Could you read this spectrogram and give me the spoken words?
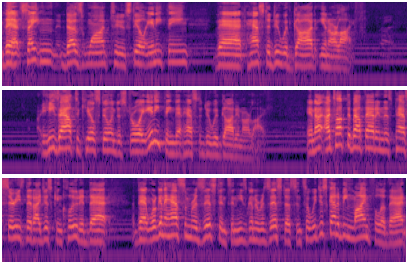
that Satan does want to steal anything that has to do with God in our life. He's out to kill, steal, and destroy anything that has to do with God in our life. And I, I talked about that in this past series that I just concluded that that we're going to have some resistance and he's going to resist us. And so we just got to be mindful of that.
